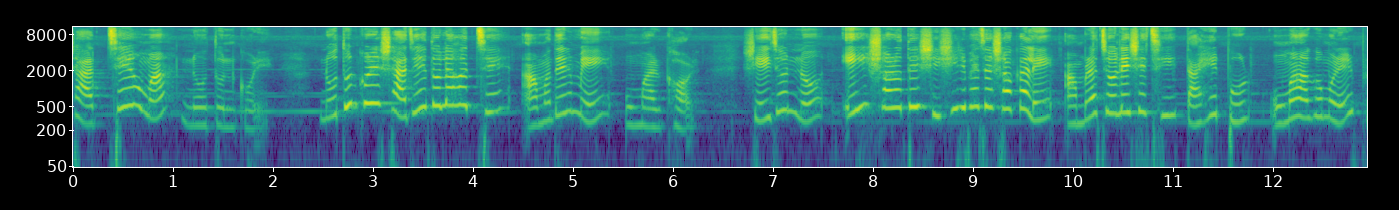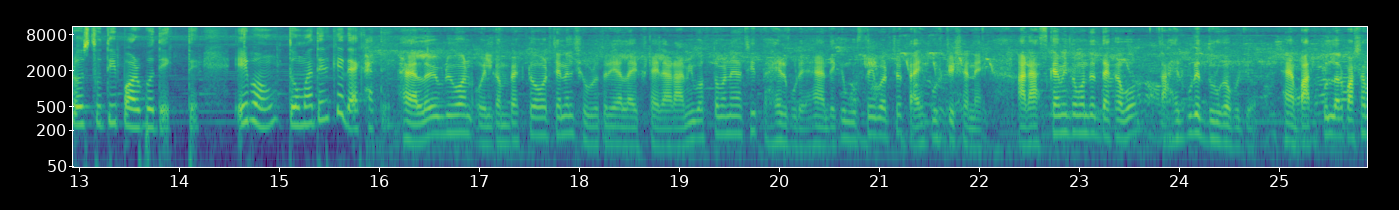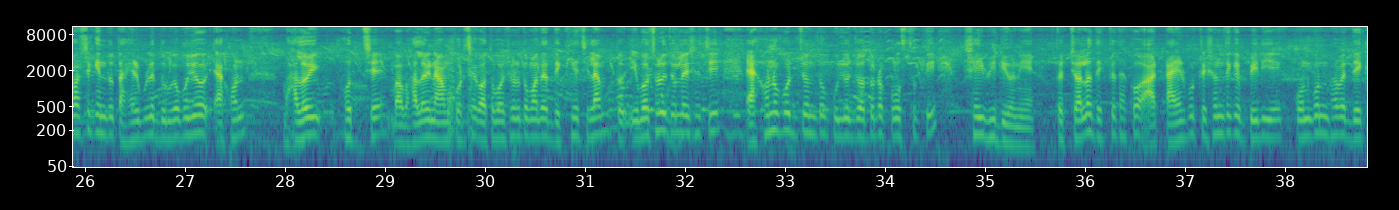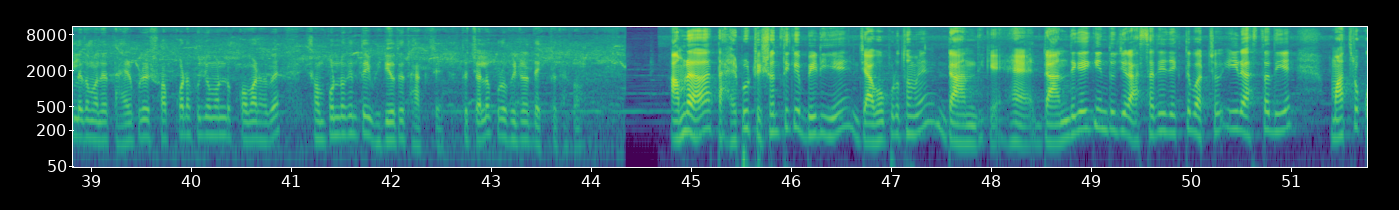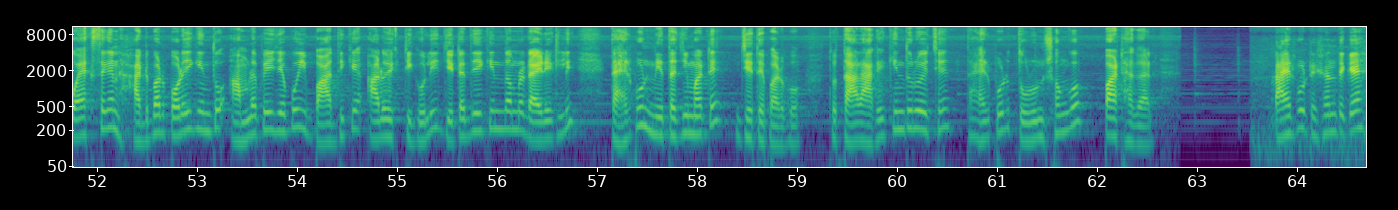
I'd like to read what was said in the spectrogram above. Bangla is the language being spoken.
সাজছে উমা নতুন করে। নতুন করে সাজিয়ে তোলা হচ্ছে আমাদের মেয়ে উমার ঘর। সেই জন্য এই শরতের শিশির ভেজা সকালে আমরা চলে এসেছি তাহিরপুর উমা আগমনের প্রস্তুতি পর্ব দেখতে এবং তোমাদেরকে দেখাতে। Hello everyone, welcome back to our channel সৌরতরিয়া lifestyle. আর আমি বর্তমানে আছি তাহিরপুরে। হ্যাঁ দেখে বুঝতেই পারছ, তাহিরপুর স্টেশনে। আর আজকে আমি তোমাদের দেখাবো তাহিরপুরের দুর্গাপুজো। হ্যাঁ বাতকুল্লার পাশাপাশি কিন্তু তাহিরপুরের দুর্গাপুজো এখন ভালোই হচ্ছে বা ভালোই নাম করছে। গত বছরও তোমাদের দেখিয়েছিলাম। তো এবছরও চলে এসেছি। এখনও পর্যন্ত পুজোর যতটা প্রস্তুতি, সেই ভিডিও নিয়ে। তো চলো দেখতে থাকো। আর তাহিরপুর স্টেশন থেকে বেরিয়ে কোন কোনভাবে দেখলে তোমাদের তাহিরপুরের সব কটা পুজো মণ্ডপ কভার হবে, সম্পূর্ণ কিন্তু এই ভিডিওতে থাকছে। তো চলো পুরো ভিডিও দেখতে থাকো। আমরা তাহিরপুর স্টেশন থেকে বেরিয়ে যাব প্রথমে ডান দিকে। হ্যাঁ ডান দিকেই কিন্তু যে রাস্তা দিয়ে দেখতে পাচ্ছ, এই রাস্তা দিয়ে মাত্র কয়েক সেকেন্ড হাঁটবার পরেই কিন্তু আমরা পেয়ে যাব এই বাঁ দিকে আরও একটি গলি, যেটা দিয়ে কিন্তু আমরা ডাইরেক্টলি তাহিরপুর নেতাজি মাঠে যেতে পারব। তো তার আগে কিন্তু রয়েছে তাহিরপুর তরুণ সংঘ পাঠাগার। তাহিরপুর স্টেশন থেকে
